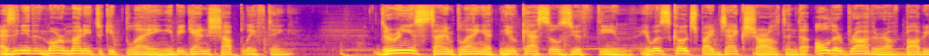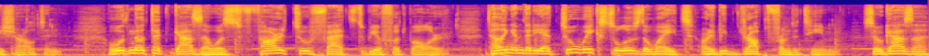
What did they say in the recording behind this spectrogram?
as he needed more money to keep playing, he began shoplifting. During his time playing at Newcastle's youth team, he was coached by Jack Charlton, the older brother of Bobby Charlton, who would note that Gazza was far too fat to be a footballer, telling him that he had two weeks to lose the weight or he'd be dropped from the team so Gazza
